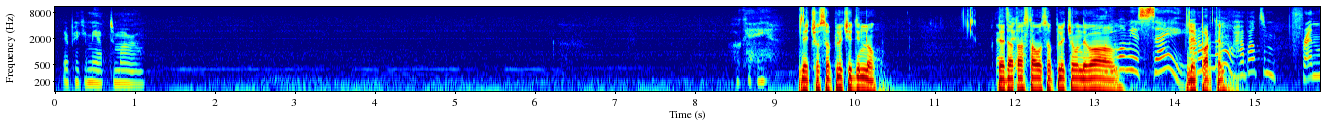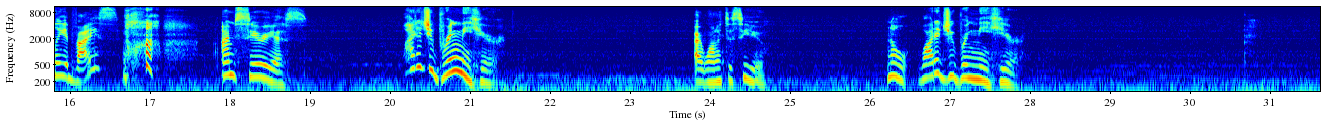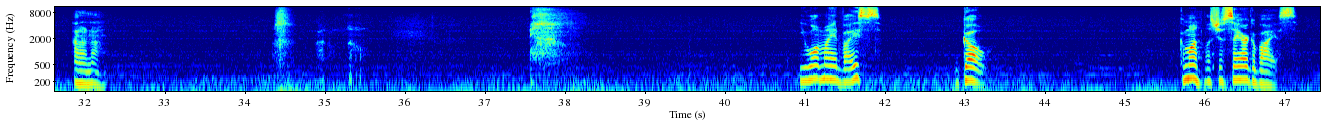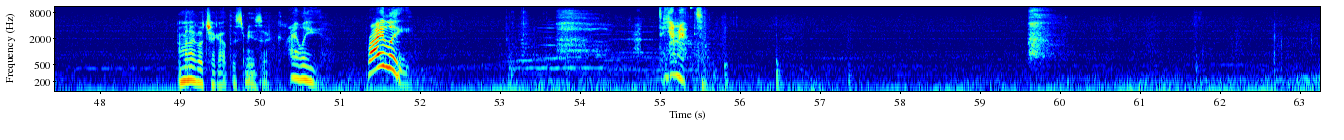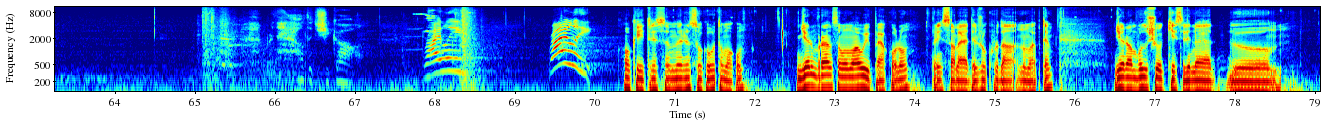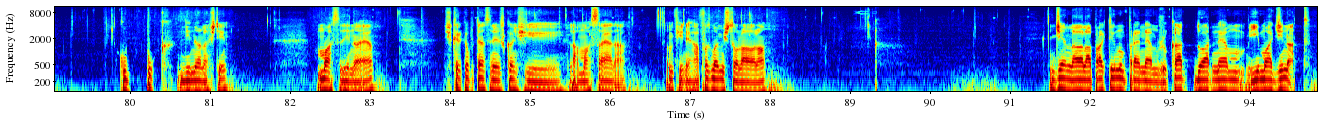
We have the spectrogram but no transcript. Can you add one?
They're picking me up tomorrow. Okay. Deci o să plece din nou. De data asta o să plece What do you undeva want me to say? I departe. How about some friendly advice? I'm serious. Why did you bring me here? I wanted to see you. No, why did you bring me here? I don't know. I don't know. you want my advice? Go. Come on, let's just say our goodbyes. I'm gonna go check out this music. Riley. Riley! God damn it. Where the hell did she go? Riley? Riley! Ok, trebuie să mergem să o căutăm acum. Gen vreau să mă mai uit pe acolo, prin sala aia de jocuri, dar nu mai putem. Gen am văzut și o chestie din aia uh, cu puc din ăla, știi? Masă din aia. Și cred că puteam să ne jucăm și la masa aia, dar în fine, a fost mai mișto la ăla. Gen la ăla practic nu prea ne-am jucat, doar ne-am imaginat.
